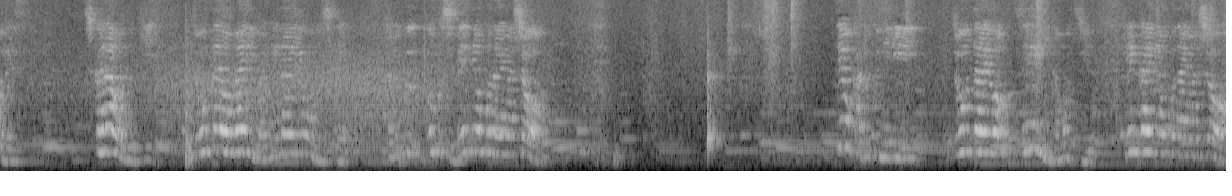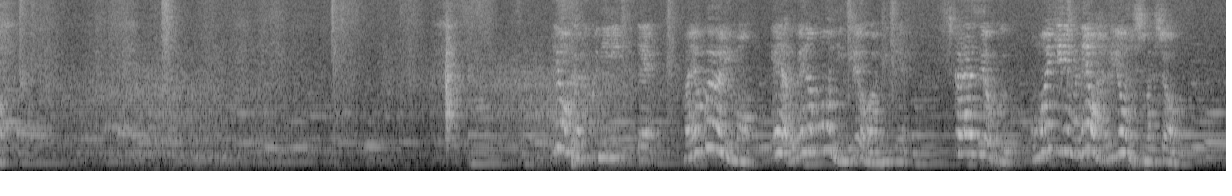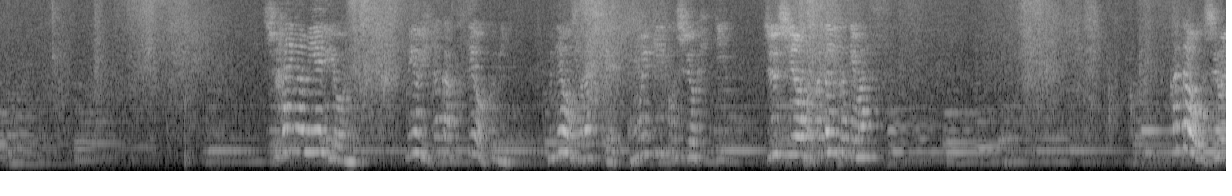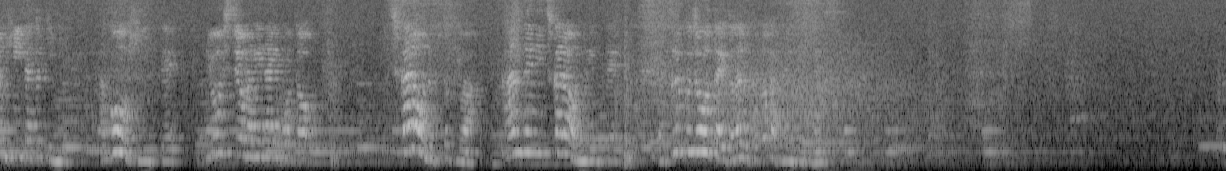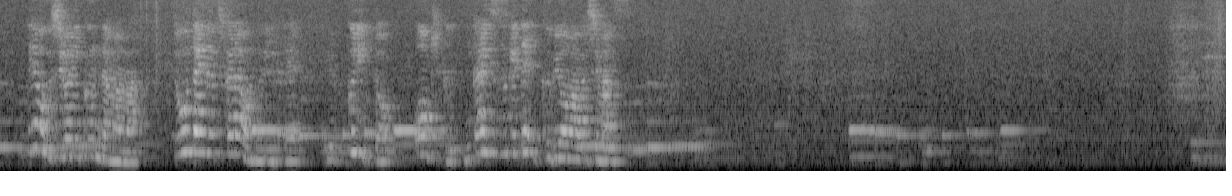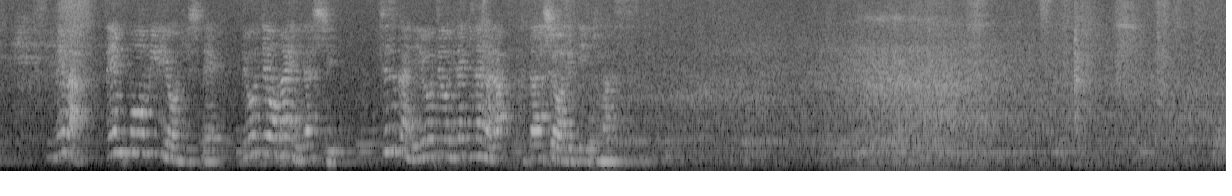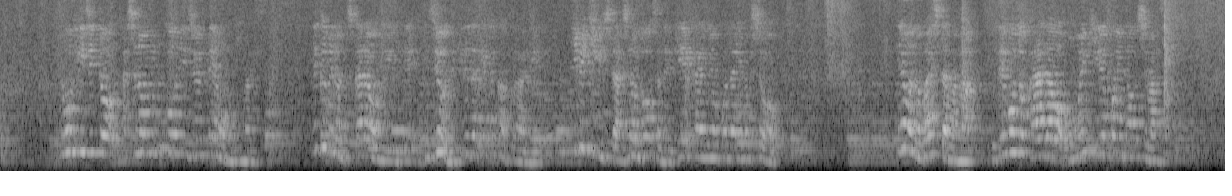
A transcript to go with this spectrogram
動です。力を抜き上体を前に曲げないようにして軽くごく自然に行いましょう。手を軽く握り上体を正に保ち軽快に行いましょう。手を軽く握って真横よりもやや上の方に腕を上げて力強く思い切り胸を張るようにしましょう。主肺が見えるように目より高く手を組み胸を反らして思い切り腰を引き重心をかかとにかけます。肩を後ろに引いた時に顎を引いて両膝を曲げないこと。力を抜く時は完全に力を抜いて脱力状態となることが大切。んだまま上体の力を抜いてゆっくりと大きく2回続けて首を回します。目は前方を見るようにして両手を前に出し静かに両手を開きながら片足を上げていきます両肘と足の向こうに重点を置きます。手首の力を抜いて肘をできるだけ高く上げキビキビした足の動作で軽快に行いましょう。手を伸ばしたまま腕ごと体を思い切り横に倒します。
